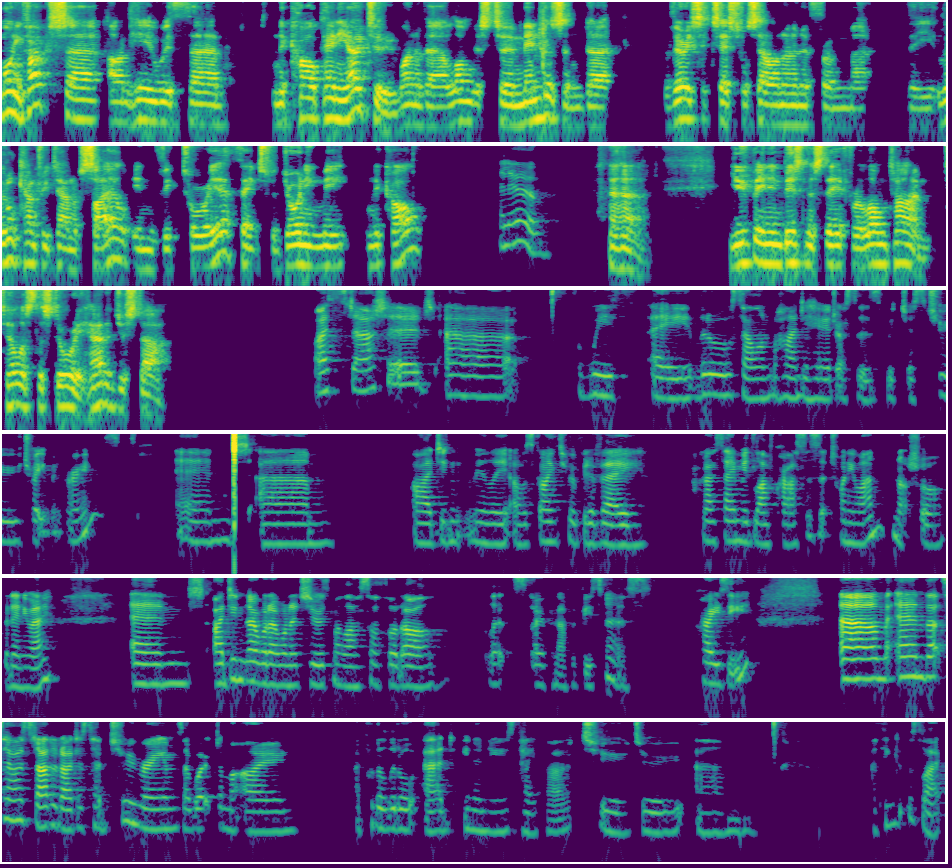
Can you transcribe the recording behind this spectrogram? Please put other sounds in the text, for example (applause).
Morning, folks. Uh, I'm here with uh, Nicole Paniotu, one of our longest term members and uh, a very successful salon owner from uh, the little country town of Sale in Victoria. Thanks for joining me, Nicole. Hello. (laughs) You've been in business there for a long time. Tell us the story. How did you start? I started uh, with a little salon behind a hairdresser's with just two treatment rooms. And um, I didn't really, I was going through a bit of a, could I say midlife crisis at 21? Not sure, but anyway. And I didn't know what I wanted to do with my life. So I thought, oh, let's open up a business. Crazy. Um, and that's how I started. I just had two rooms. I worked on my own. I put a little ad in a newspaper to do, um, I think it was like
